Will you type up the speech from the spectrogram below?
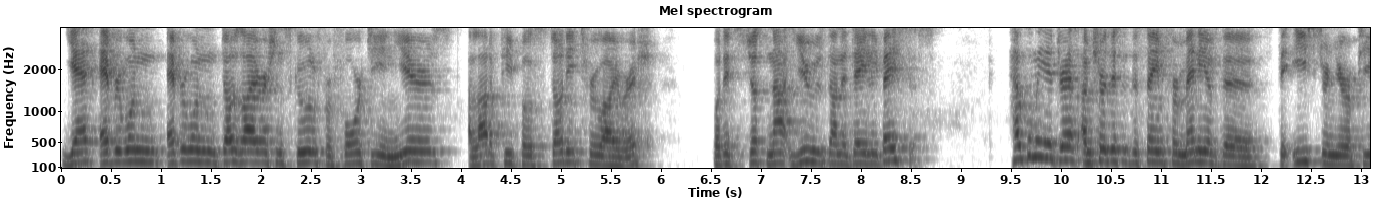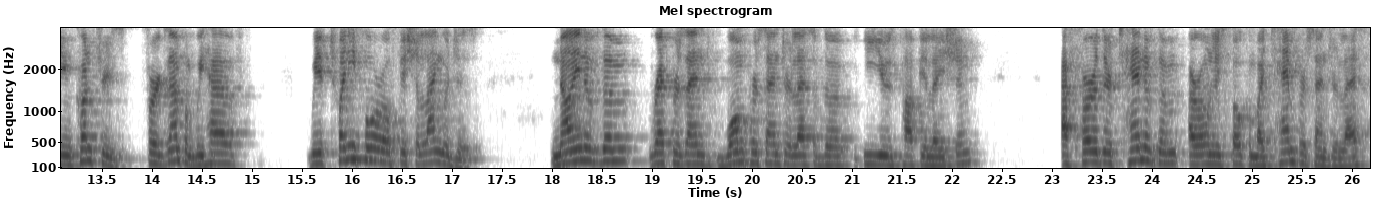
yet everyone everyone does Irish in school for 14 years. A lot of people study through Irish, but it's just not used on a daily basis. How can we address? I'm sure this is the same for many of the, the Eastern European countries. For example, we have we have 24 official languages. Nine of them represent 1% or less of the EU's population. A further 10 of them are only spoken by 10% or less,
